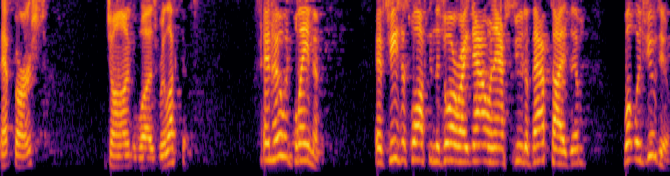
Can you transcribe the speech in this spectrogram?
At first, John was reluctant. And who would blame him? If Jesus walked in the door right now and asked you to baptize him, what would you do?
